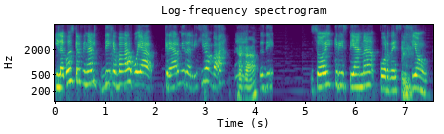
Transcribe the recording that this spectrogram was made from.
y, la cosa es que al final dije, va, voy a crear mi religión, va. Entonces dije, soy cristiana por decisión.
